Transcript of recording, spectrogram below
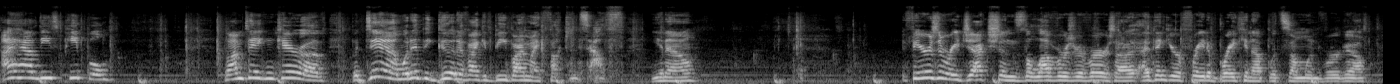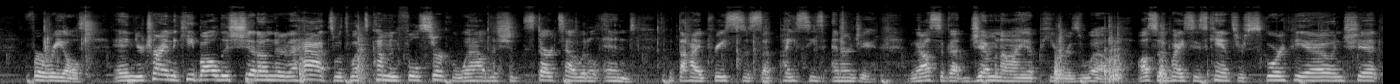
I have these people who I'm taking care of. But damn, would it be good if I could be by my fucking self, you know? Fears and rejections, the lover's reverse. I, I think you're afraid of breaking up with someone, Virgo. For reals. And you're trying to keep all this shit under the hats with what's coming full circle, with how this shit starts, how it'll end. With the High Priestess of Pisces energy. We also got Gemini up here as well. Also Pisces, Cancer, Scorpio, and shit.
